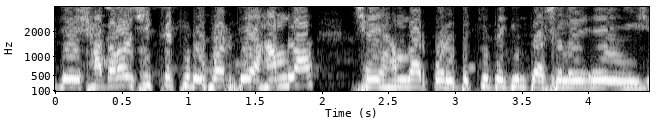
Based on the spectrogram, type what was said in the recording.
যে সাধারণ শিক্ষার্থীর উপর যে হামলা, সেই হামলার পরিপ্রেক্ষিতে কিন্তু আসলে এই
